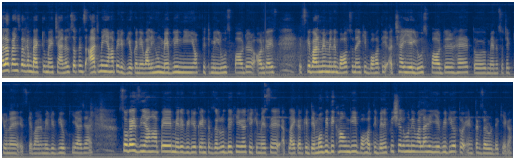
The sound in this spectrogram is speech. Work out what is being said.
Hello friends welcome back to my channel so friends आज मैं यहाँ पे रिव्यू करने वाली हूँ Maybelline of Fit Me loose powder और गाइज़ इसके बारे में मैंने बहुत सुना है कि बहुत ही अच्छा ये लूज़ पाउडर है तो मैंने सोचा क्यों ना इसके बारे में रिव्यू किया जाए। सो गाइज़ यहाँ पे मेरे वीडियो के एंड तक ज़रूर देखिएगा, क्योंकि मैं इसे अप्लाई करके डेमो भी दिखाऊँगी। बहुत ही बेनिफिशियल होने वाला है ये वीडियो तो एंड तक ज़रूर देखिएगा।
